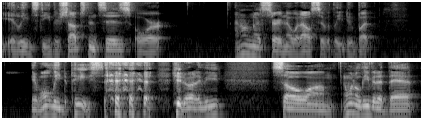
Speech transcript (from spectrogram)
it leads to either substances or I don't necessarily know what else it would lead to, but it won't lead to peace. you know what I mean? So um, I want to leave it at that.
